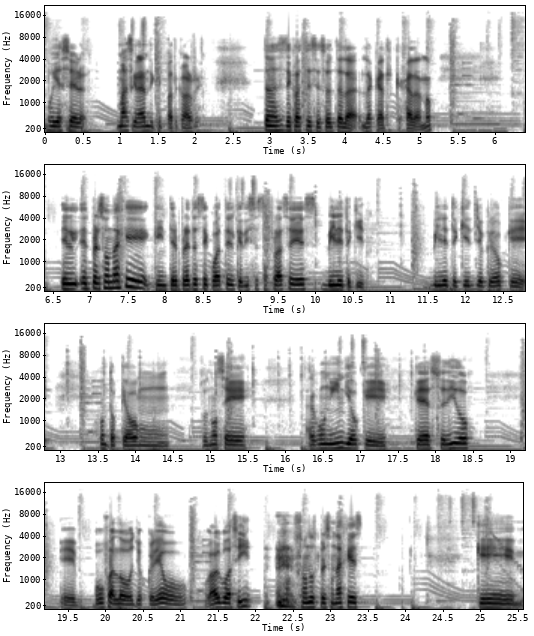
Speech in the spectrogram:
voy a ser más grande que Pat Garrett. Entonces dejaste se suelta la, la carcajada, ¿no? El, personaje que interpreta este cuate, el que dice esta frase, es Billy the Kid. Billy the Kid yo creo que junto con, pues no sé, algún indio que, que ha sucedido eh, Búfalo, yo creo, o algo así, son los personajes que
